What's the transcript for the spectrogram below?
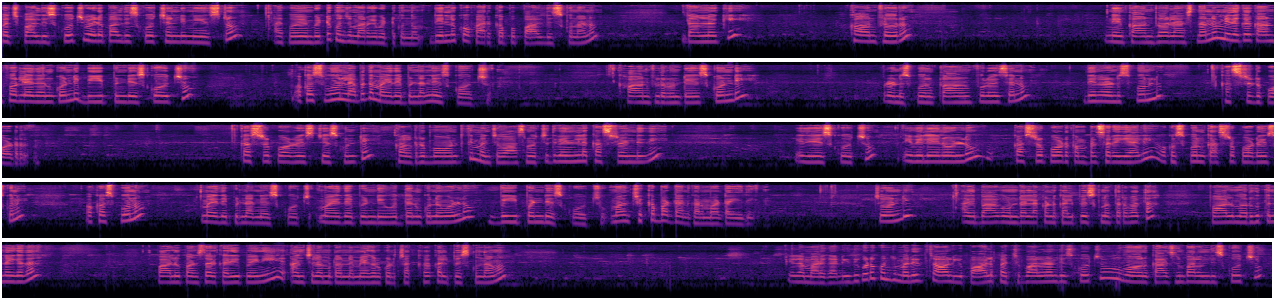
పచ్చిపాలు తీసుకోవచ్చు. వేడి పాలు తీసుకోవచ్చు అండి మీ ఇష్టం. అది పోయి పెట్టి కొంచెం మరగబెట్టుకుందాం. దీనిలోకి ఒక అరకప్పు పాలు తీసుకున్నాను. దానిలోకి కార్న్ఫ్లోర్. నేను కార్న్ఫ్లోర్ వేస్తున్నాను. మీ దగ్గర కార్న్ఫ్లోర్ లేదనుకోండి బియ్య పిండి వేసుకోవచ్చు. ఒక స్పూన్ లేకపోతే మైదా పిండాన్ని వేసుకోవచ్చు. కార్న్ఫ్లోర్ ఉంటే వేసుకోండి. రెండు స్పూన్లు కార్న్ఫ్లోర్ వేసాను. దీని రెండు స్పూన్లు కస్టర్డ్ పౌడర్. కస్టర్డ్ పౌడర్ వేసి చేసుకుంటే కలర్ బాగుంటుంది మంచి వాసన వచ్చేది వెనిలా కస్టర్డ్ అండి ఇది. ఇది వేసుకోవచ్చు. ఇవి లేని వాళ్ళు కస్టర్డ్ పౌడర్ కంపల్సరీ వేయాలి. ఒక స్పూన్ కస్టర్డ్ పౌడర్ వేసుకుని ఒక స్పూను మైదాపిండి అని వేసుకోవచ్చు మైదాపిండి వద్దనుకునే వాళ్ళు వెయ్యి పిండి వేసుకోవచ్చు. మనం చిక్కబడ్డానికి అనమాట ఇది. చూడండి అది బాగా ఉండాలి. అక్కడ కలిపేసుకున్న తర్వాత పాలు మరుగుతున్నాయి కదా. పాలు పంచదార కరిగిపోయినాయి. అంచులమ్మట ఉన్న మేగడు కూడా చక్కగా కలిపేసుకుందాము. ఇలా మరగాలి. ఇది కూడా కొంచెం మరిగి చాలు. ఈ పాలు పచ్చి పాలన తీసుకోవచ్చు మామూలు కాచిన పాలన తీసుకోవచ్చు.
